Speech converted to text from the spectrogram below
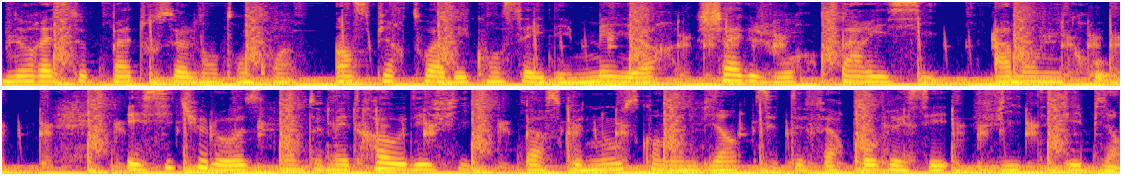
Ne reste pas tout seul dans ton coin. Inspire-toi des conseils des meilleurs chaque jour par ici, à mon micro. Et si tu l'oses, on te mettra au défi parce que nous, ce qu'on aime bien, c'est te faire progresser vite et bien.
